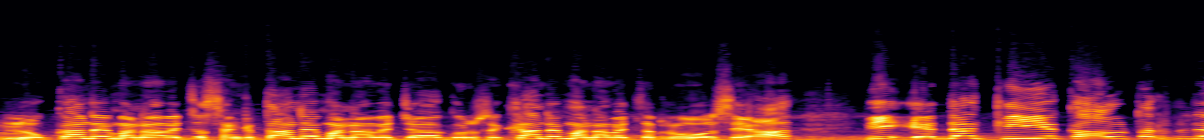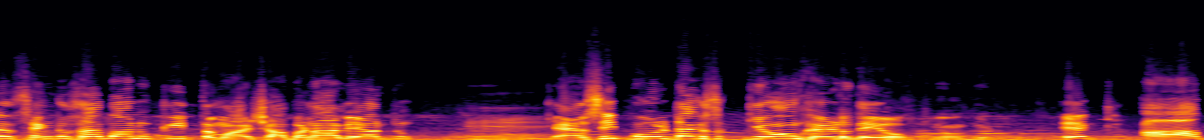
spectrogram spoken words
ਲੋਕਾਂ ਦੇ ਮਨਾਂ ਵਿੱਚ ਸੰਗਤਾਂ ਦੇ ਮਨਾਂ ਵਿੱਚ ਗੁਰਸਿੱਖਾਂ ਦੇ ਮਨਾਂ ਵਿੱਚ ਰੋਸ ਆ ਵੀ ਇਦਾਂ ਕੀ ਅਕਾਲ ਤਖਤ ਦੇ ਸਿੰਘ ਸਾਹਿਬਾਂ ਨੂੰ ਕੀ ਤਮਾਸ਼ਾ ਬਣਾ ਲਿਆ ਤੂੰ? ਐਸੀ ਪੋਲਿਟਿਕਸ ਕਿਉਂ ਖੇਡਦੇ ਹੋ? ਕਿਉਂ ਕਿਉਂ ਇਹ ਆਪ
